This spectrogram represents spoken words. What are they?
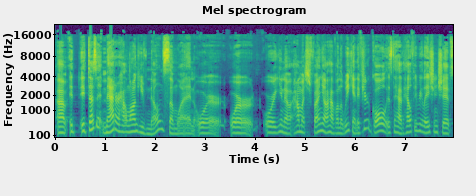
um, it, it doesn't matter how long you've known someone or or or you know how much fun y'all have on the weekend. If your goal is to have healthy relationships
